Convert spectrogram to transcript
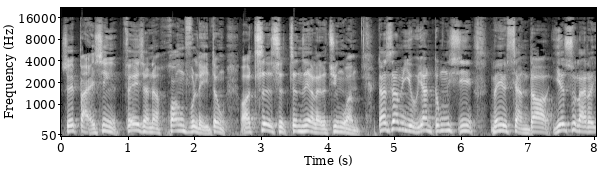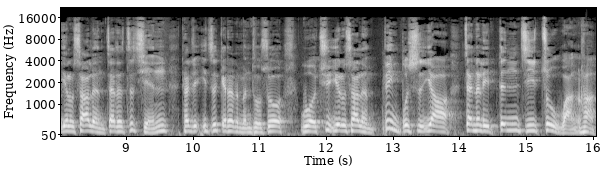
所以百姓非常的欢呼雷动而！这是真正要来的君王。但是他们有一样东西没有想到，耶稣来到耶路撒冷，在这之前，他就一直给他的门徒说：“我去耶路撒冷，并不是要在那里登基做王，哈，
